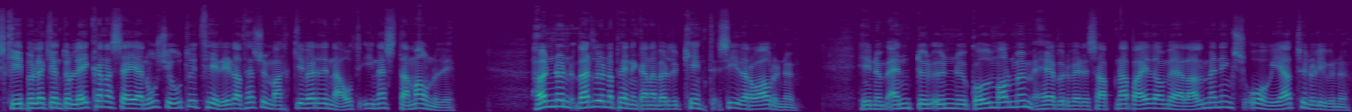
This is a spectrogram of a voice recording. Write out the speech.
Skipuleggjandur leikana segja nú sé útlitt fyrir að þessu marki verði nátt í næsta mánuði. Hönnun verðlunapenningana verður kynnt síðar á árinu. Hinnum endur unnu góðmálmum hefur verið sapna bæða á meðal almennings og í atvinnulífinu.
